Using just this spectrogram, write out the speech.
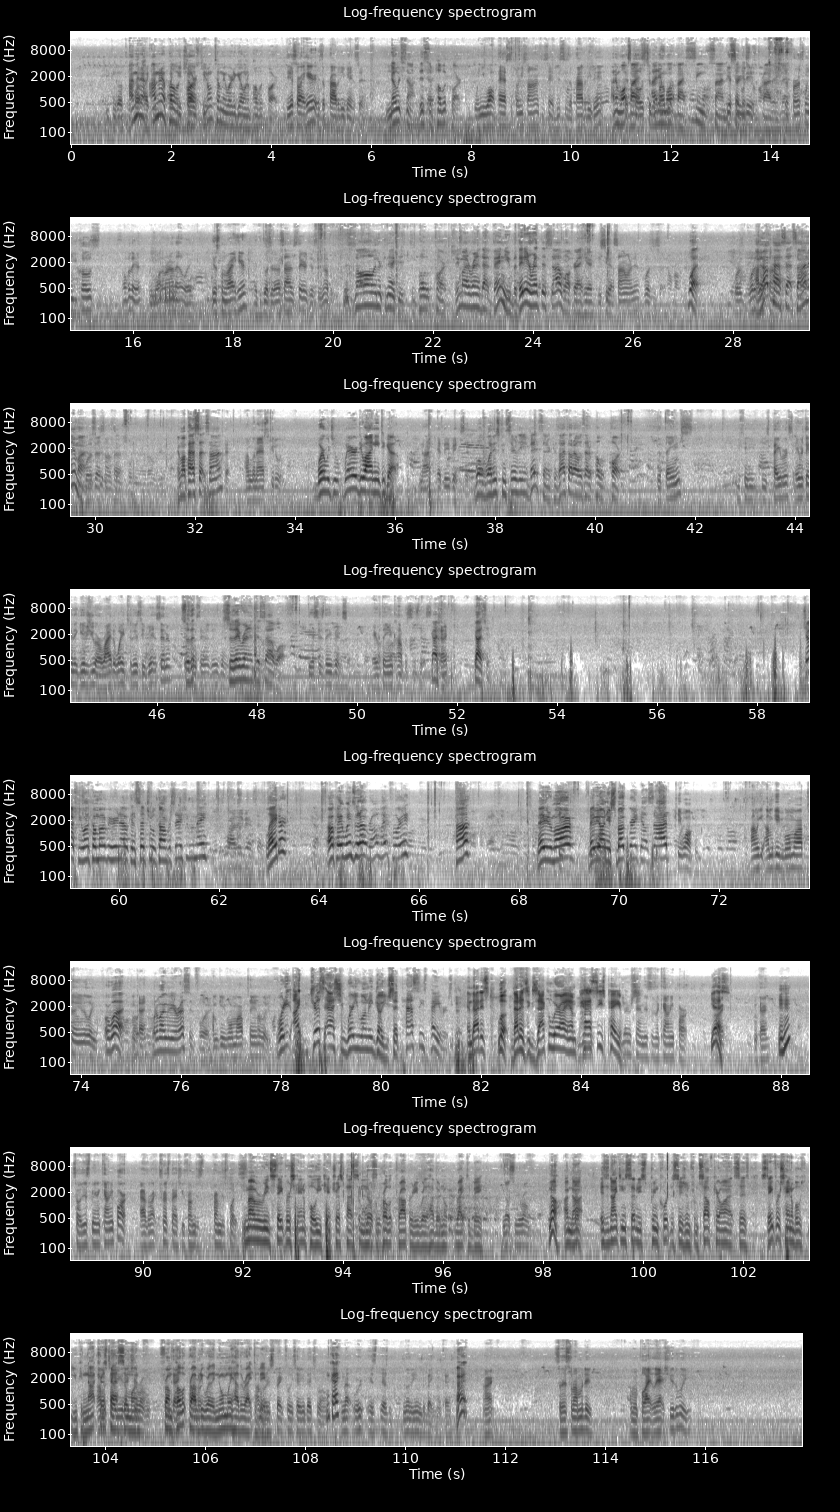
you can go to the I'm in park a like I'm you- in a like public chose park. You don't tell me where to go in a public park. This right here is a private event center. No, it's not. This is a public park. When you walk past the three signs that said this is a private event, I didn't walk by. closed to the I didn't walk by a single sign that Yes, sir, said you this was a private event. The first one you close over there, when you walk around that way. This one right here, if you go to the other side of the stairs, just another one. This is all interconnected to the public park. They might have rented that venue, but they didn't rent this sidewalk right here. You see that sign right there? What does it say? What? What is, what is I'm that not sign past say? that sign, am I? What does that sign say? Am I past that sign? Okay, I'm gonna ask you to leave. Where would you? Where do I need to go? Not at the event center. Well, what is considered the event center? Because I thought I was at a public park. The things, you see these pavers, everything that gives you a right of way to this event center, So is that- considered the event. So they rented this sidewalk. this is the event center. Everything encompasses this. Gotcha. Okay? Gotcha. Chuck, you want to come over here and have a consensual conversation with me? This is part of the event center. Later? Okay, when's it over? I'll wait for you. Huh? Maybe tomorrow? Maybe on your smoke break outside? Keep walking. I'm gonna, I'm gonna give you one more opportunity to leave. Or what? Okay. What am I to be arrested for? I'm gonna give you one more opportunity to leave. Where do you, I just asked you where you want me to go. You said past these pavers. And that is, look, that is exactly where I am, past these pavers. You understand this is a county park, Yes. okay? Mm-hmm. So just being a county park, I have the right to trespass you from this from this place. You might want to read State versus Hanapole. You can't trespass someone No, from public property where they have their no right to be. No, so you're wrong. No, I'm not. It's a 1970 Supreme Court decision from South Carolina that says State versus Hanapole, you cannot trespass you someone from Okay? public property where they normally have the right to I'm be. gonna respectfully tell you that you're wrong. Okay. Not, there's none of you debating, okay? All right. All right. So this is what I'm gonna do. I'm gonna politely ask you to leave.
